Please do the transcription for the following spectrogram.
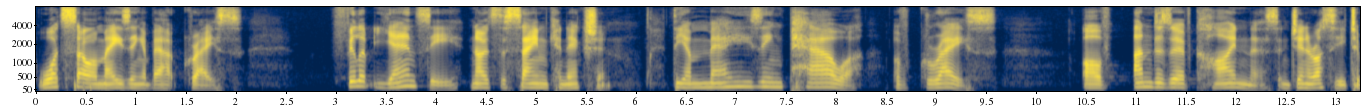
What's So Amazing About Grace, Philip Yancey notes the same connection the amazing power of grace, of undeserved kindness and generosity to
